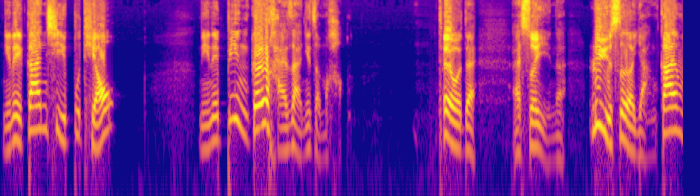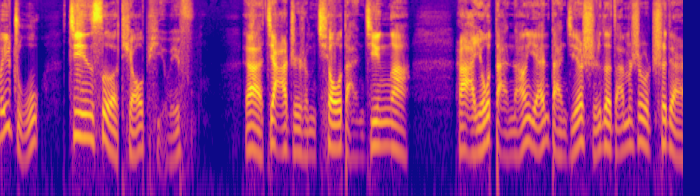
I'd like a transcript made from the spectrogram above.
你那肝气不调，你那病根还在，你怎么好？对不对？哎，所以呢，绿色养肝为主，金色调脾为辅，啊，加之什么敲胆经啊，是吧？有胆囊炎、胆结石的，咱们是不是吃点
